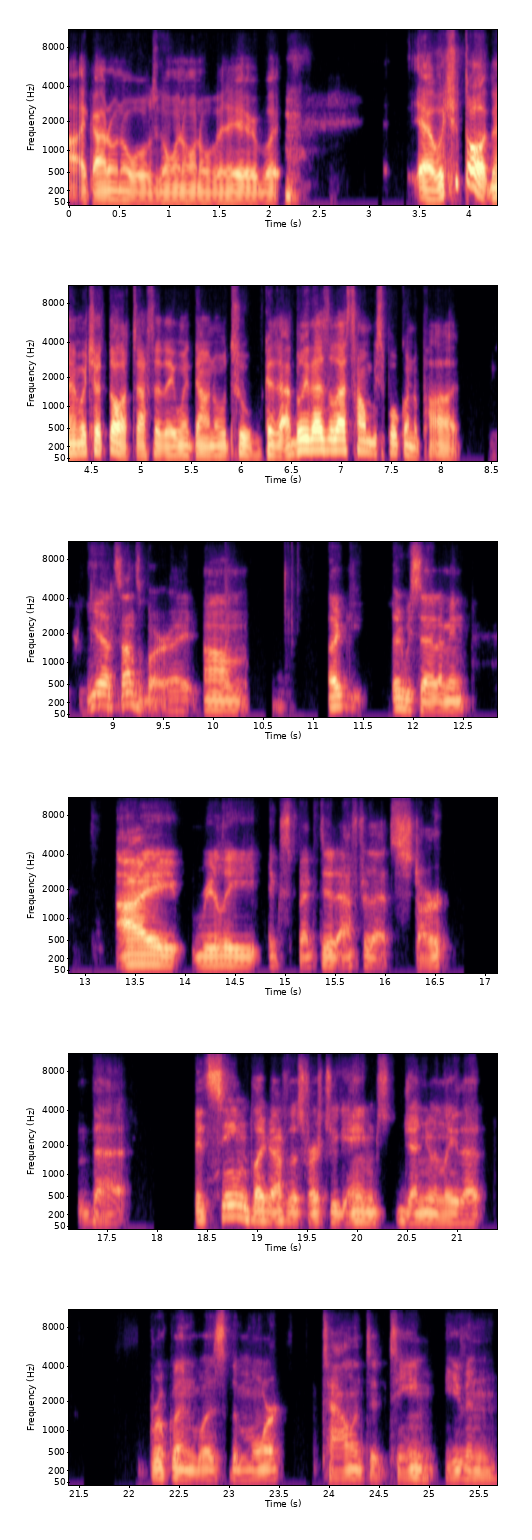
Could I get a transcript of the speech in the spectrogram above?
like I don't know what was going on over there, but yeah, what you thought, man? What's your thoughts after they went down 0-2? Because I believe that's the last time we spoke on the pod. Yeah, it sounds about right. Um, like like we said, I mean, I really expected after that start that it seemed like after those first two games, genuinely that Brooklyn was the more talented team, even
